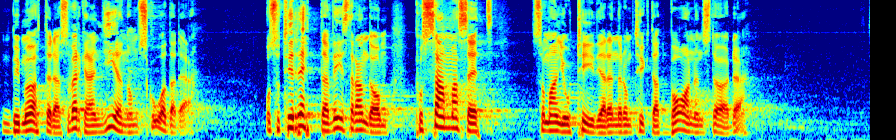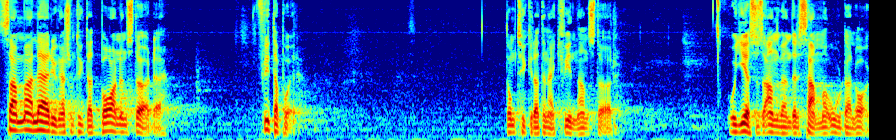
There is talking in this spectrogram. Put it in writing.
bemöter det så verkar han genomskåda det. Och så tillrättavisar han dem på samma sätt som han gjort tidigare när de tyckte att barnen störde. Samma lärjungar som tyckte att barnen störde. Flytta på er. De tycker att den här kvinnan stör. Och Jesus använder samma ordalag.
